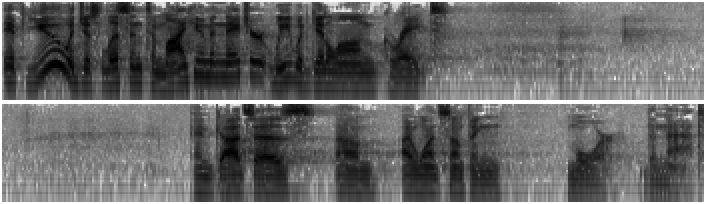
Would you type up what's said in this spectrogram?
if you would just listen to my human nature, we would get along great. And God says, um, I want something more than that.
